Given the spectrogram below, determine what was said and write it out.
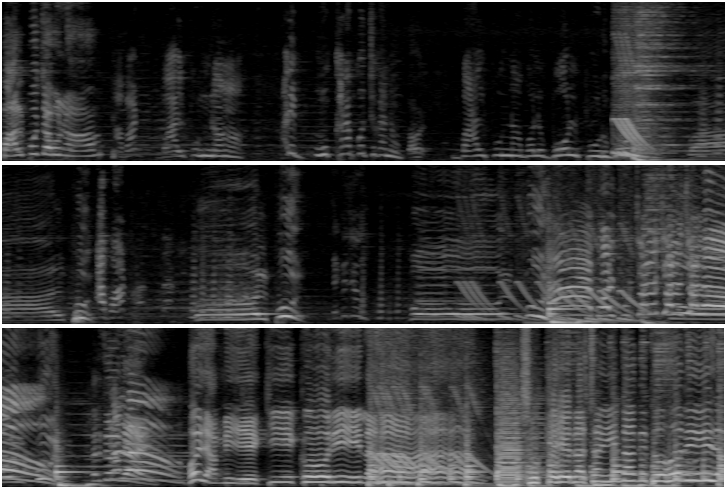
বালপুর যাব না। আবার বালপুর না। আরে মুখ খারাপ করছ কেন? বালপুর না বলো বোলপুর। বালপুর। আবার। বোলপুর। আমি কি করিলাম। সুখের আশাই নাগ ধরিয়া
